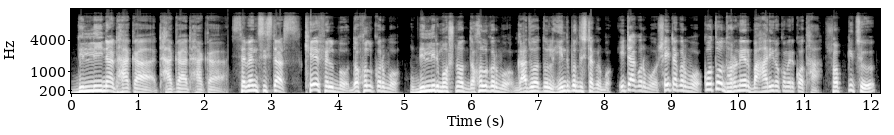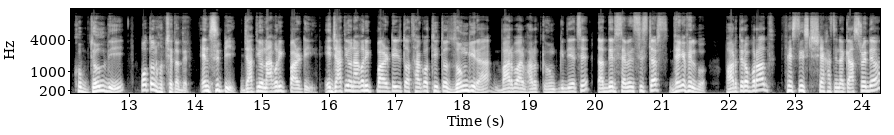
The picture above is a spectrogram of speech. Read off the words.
দিল্লি না ঢাকা? ঢাকা ঢাকা। সেভেন সিস্টার্স খেয়ে ফেলব, দখল করব। দিল্লির মসনদ দখল করব, গাজুয়াতুল হিন্দ প্রতিষ্ঠা করব, এটা করব, সেটা করব। কত ধরনের বাহারি রকমের কথা। সবকিছু খুব জলদি পতন হচ্ছে তাদের। এনসিপি জাতীয় নাগরিক পার্টি। এই জাতীয় নাগরিক পার্টির তথাকথিত জঙ্গিরা বারবার ভারতকে হুমকি দিয়েছে। তাদের সেভেন সিস্টার্স ভেঙে ফেলব। ভারতের অপরাধ, ফেসিস্ট শেখ হাসিনাকে আশ্রয় দেওয়া,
